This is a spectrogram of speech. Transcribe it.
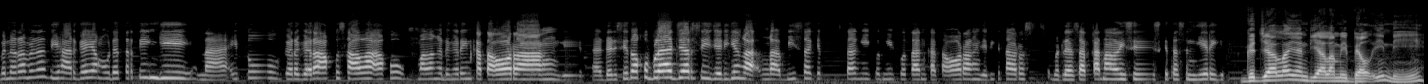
beneran-beneran di harga yang udah tertinggi. Nah, itu gara-gara aku salah, aku malah ngedengerin kata orang gitu. Nah, dari situ aku belajar sih, jadinya nggak nggak bisa kita ngikut-ngikutan kata orang. Jadi kita harus berdasarkan analisis kita sendiri gitu. Gejala yang dialami Bell ini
